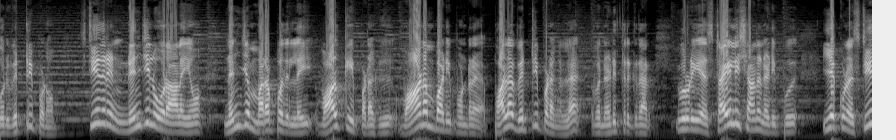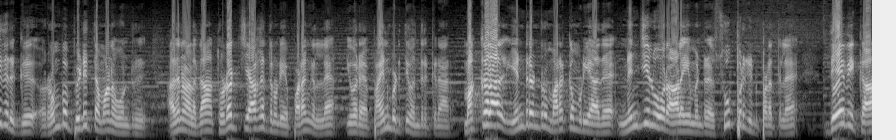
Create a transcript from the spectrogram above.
ஒரு வெற்றி படம். ஸ்ரீதரின் நெஞ்சில் ஒரு ஆலயம் நெஞ்சம் மறப்பதில்லை வாழ்க்கை படகு வானம்பாடி போன்ற பல வெற்றி படங்களில் இவர் நடித்திருக்கிறார். இவருடைய ஸ்டைலிஷான நடிப்பு இயக்குனர் ஸ்ரீதருக்கு ரொம்ப பிடித்தமான ஒன்று. அதனால தான் தொடர்ச்சியாக தன்னுடைய படங்களில் இவரை பயன்படுத்தி வந்திருக்கிறார். மக்களால் என்றென்றும் மறக்க முடியாத நெஞ்சில் ஓர் ஆலயம் என்ற சூப்பர் ஹிட் படத்தில் தேவிகா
